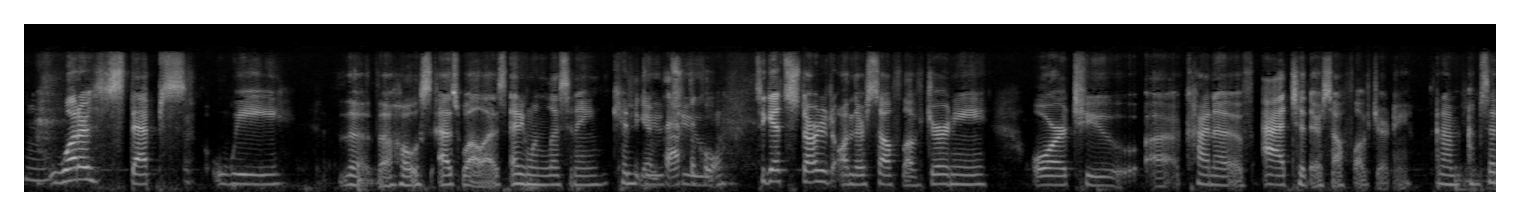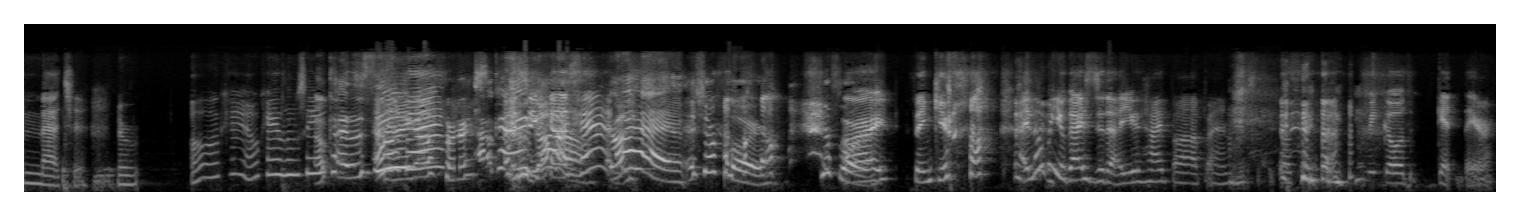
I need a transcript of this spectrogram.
what are steps we the the host as well as anyone listening can She do practical. to to get started on their self-love journey or to uh, kind of add to their self-love journey and i'm i'm sending that to the oh okay okay lucy Okay, let's see. I go first? Okay, go go ahead. ahead. Go ahead. It's your floor. It's your floor. All right. Thank you. I love when you guys do that. You hype up and okay, we go get there.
